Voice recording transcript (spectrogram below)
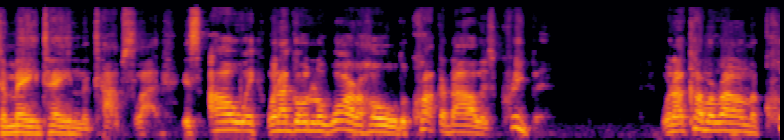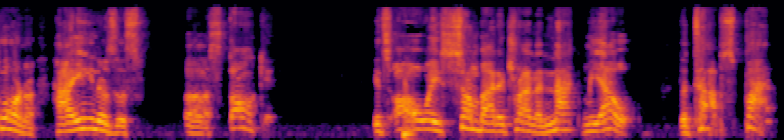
to maintain the top slot. It's always when I go to the water hole, the crocodile is creeping. When I come around the corner, hyenas are uh, stalking. It's always somebody trying to knock me out the top spot.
